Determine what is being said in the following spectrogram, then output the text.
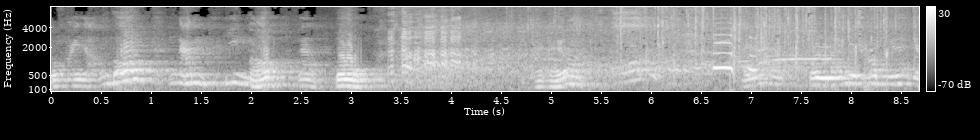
còn mày là con 4 5 với 1 là bù. Mày hiểu không? Mày nói bù là như không vậy đó giờ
